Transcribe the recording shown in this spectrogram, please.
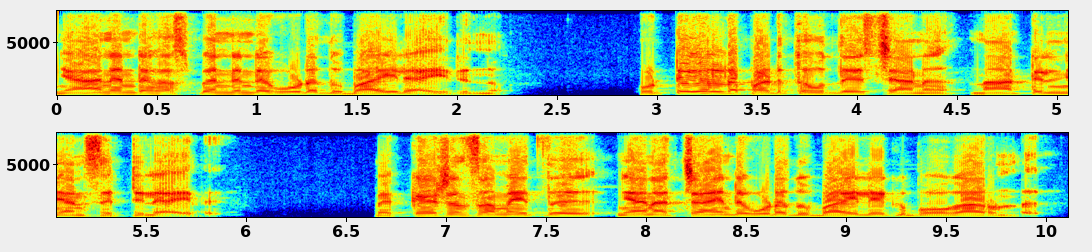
ഞാൻ എന്റെ ഹസ്ബൻഡിന്റെ കൂടെ ദുബായിലായിരുന്നു. കുട്ടികളുടെ പഠിത്തം ഉദ്ദേശിച്ചാണ് നാട്ടിൽ ഞാൻ സെറ്റിലായത് വെക്കേഷൻ സമയത്ത് ഞാൻ അച്ചായന്റെ കൂടെ ദുബായിലേക്ക് പോകാറുണ്ട്.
